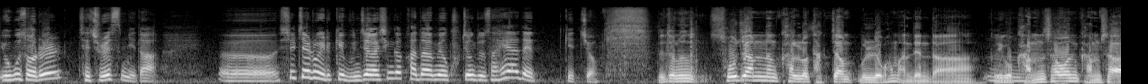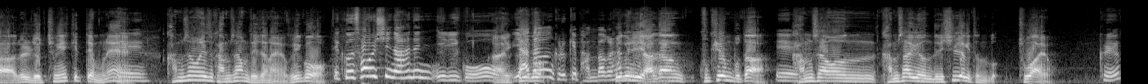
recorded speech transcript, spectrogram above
요구서를 제출했습니다. 어, 실제로 이렇게 문제가 심각하다면 국정조사 해야 되겠죠. 근데 저는 소 잡는 칼로 닭 잡으려고 하면 안 된다. 그리고 음. 감사원 감사를 요청했기 때문에 네. 감사원에서 감사하면 되잖아요. 그리고 근데 그 서울시나 하는 일이고 아니, 야당은 그렇게 반박을 하는 거예요. 야당 국회의원보다 네. 감사원 감사위원들이 실력이 더 좋아요. 그래요?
